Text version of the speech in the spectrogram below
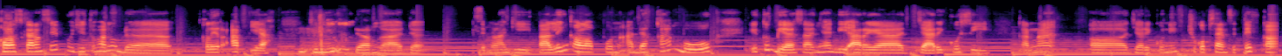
Kalau sekarang sih puji Tuhan udah clear up ya, mm -hmm. jadi udah nggak ada eksim lagi. Paling kalaupun ada kambuh itu biasanya di area jariku sih, karena uh, jariku ini cukup sensitif kalau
